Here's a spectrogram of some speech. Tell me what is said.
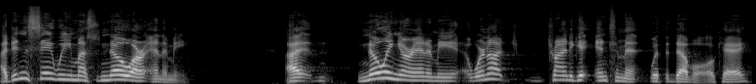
I didn't say we must know our enemy. I, knowing our enemy, we're not trying to get intimate with the devil, okay?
